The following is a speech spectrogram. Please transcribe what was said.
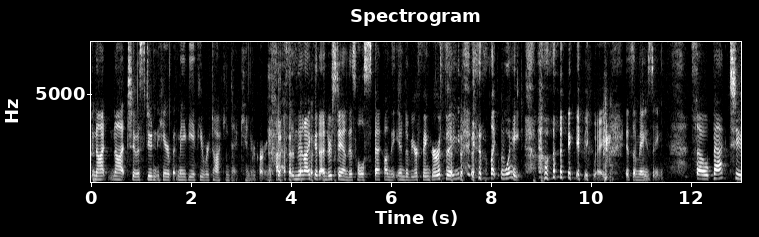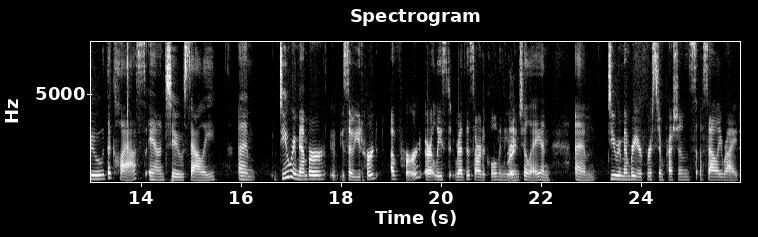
not not to a student here, but maybe if you were talking to a kindergarten class and then I could understand this whole speck on the end of your finger thing. like, wait. anyway, it's amazing. So back to the class and to Sally. Um, do you remember? So you'd heard of her, or at least read this article when you right. were in Chile, and um, do you remember your first impressions of Sally Ride?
